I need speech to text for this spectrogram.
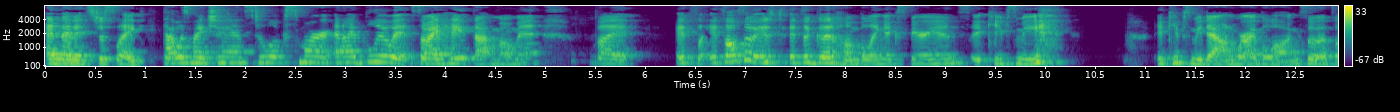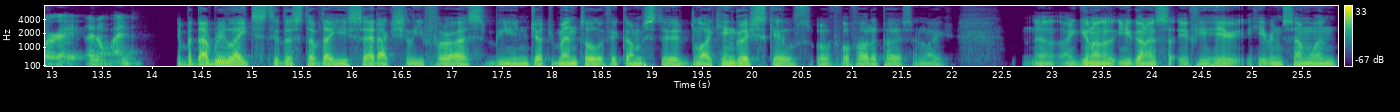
and then it's just like that was my chance to look smart and i blew it so i hate that moment but it's it's also it's, it's a good humbling experience it keeps me it keeps me down where I belong. So that's all right. I don't mind. Yeah, but that relates to the stuff that you said actually for us being judgmental if it comes to like English skills of, of other person. Like, uh, like you know, you're gonna if you hear hearing someone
